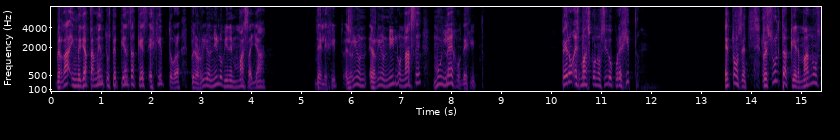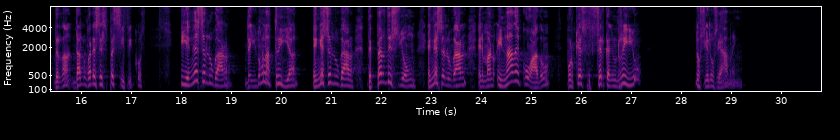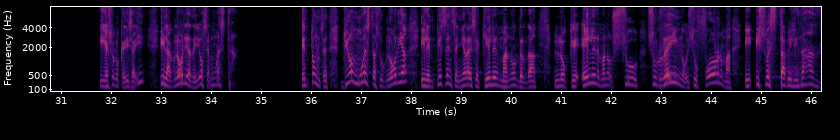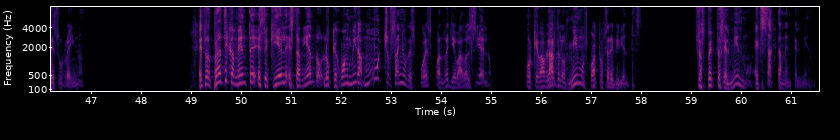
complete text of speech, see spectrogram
¿Verdad? Inmediatamente usted piensa que es Egipto, ¿verdad? Pero el río Nilo viene más allá del Egipto. El río, el río Nilo nace muy lejos de Egipto. Pero es más conocido por Egipto. Entonces, resulta que hermanos, ¿verdad? Da lugares específicos y en ese lugar de idolatría, en ese lugar de perdición, en ese lugar, hermano, inadecuado, porque es cerca de un río, los cielos se abren. Y eso es lo que dice ahí. Y la gloria de Dios se muestra. Entonces, Dios muestra su gloria y le empieza a enseñar a Ezequiel, hermano, ¿verdad? Lo que él, hermano, su, su reino y su forma y, y su estabilidad de su reino. Entonces prácticamente Ezequiel está viendo lo que Juan mira muchos años después cuando es llevado al cielo, porque va a hablar de los mismos cuatro seres vivientes. Su aspecto es el mismo, exactamente el mismo.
